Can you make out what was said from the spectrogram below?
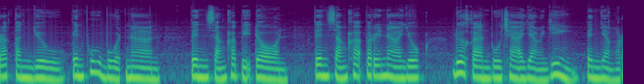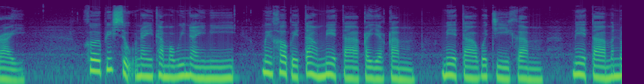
รัตตัญยูเป็นผู้บวชนาน เป็นสังฆบิดร เป็นสังฆปรินายก ด้วยการบูชาอย่างยิ่งเป็นอย่างไร คือภิกษุในธรรมวินัยนี้ไม่เข้าไปตั้งเมตตากายกรรม เมตตาวจีกรรม เมตตามโน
